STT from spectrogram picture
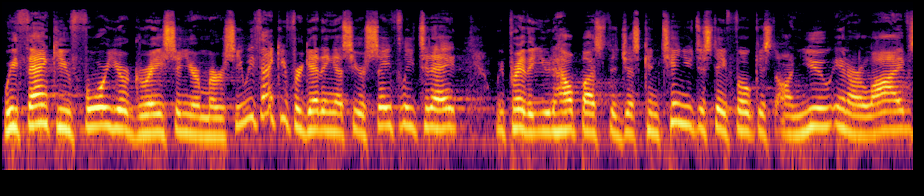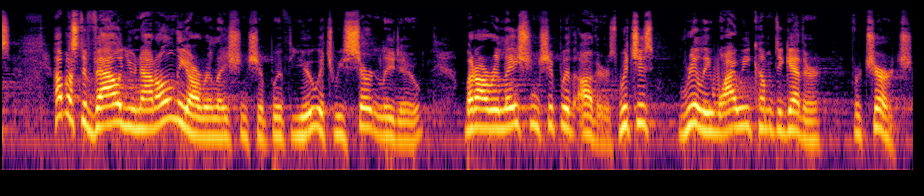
We thank you for your grace and your mercy. We thank you for getting us here safely today. We pray that you'd help us to just continue to stay focused on you in our lives. Help us to value not only our relationship with you, which we certainly do, but our relationship with others, which is really why we come together for church.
